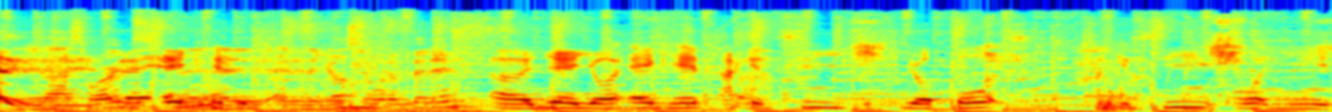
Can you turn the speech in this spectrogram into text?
Any last words? Yeah, Any- yeah. any- anything else you want to fit in? Uh, yeah, your egghead. I can see your thoughts. I can see what you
